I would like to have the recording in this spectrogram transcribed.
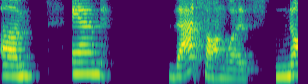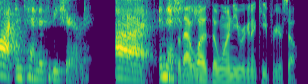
Um, and that song was not intended to be shared uh initially. So that was the one you were going to keep for yourself.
